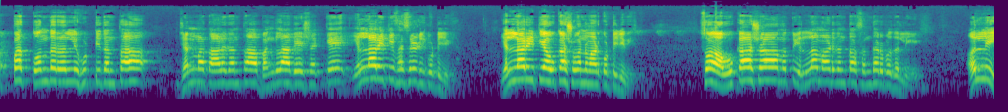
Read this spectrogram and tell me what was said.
ಎಪ್ಪತ್ತೊಂದರಲ್ಲಿ ಹುಟ್ಟಿದಂಥ ಜನ್ಮ ತಾಳೆದಂಥ ಬಾಂಗ್ಲಾದೇಶಕ್ಕೆ ಎಲ್ಲ ರೀತಿಯ ಫೆಸಿಲಿಟಿ ಕೊಟ್ಟಿದ್ದೀವಿ. ಎಲ್ಲ ರೀತಿಯ ಅವಕಾಶವನ್ನು ಮಾಡಿಕೊಟ್ಟಿದ್ದೀವಿ. ಸೊ ಅವಕಾಶ ಮತ್ತು ಎಲ್ಲ ಮಾಡಿದಂಥ ಸಂದರ್ಭದಲ್ಲಿ ಅಲ್ಲಿ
